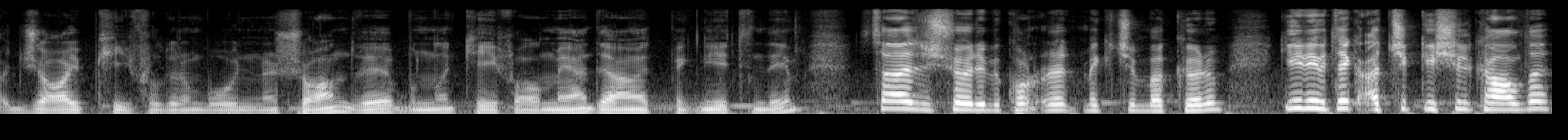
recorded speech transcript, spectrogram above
acayip keyif alıyorum bu oyundan şu an ve bundan keyif almaya devam etmek niyetindeyim. Sadece şöyle bir kontrol etmek için bakıyorum. Geriye bir tek açık yeşil kaldı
